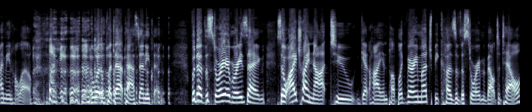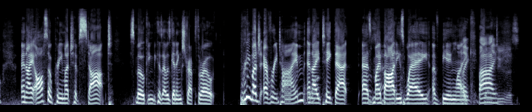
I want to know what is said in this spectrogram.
I mean, hello. I wouldn't put that past anything. But no, the story I'm already saying. So I try not to get high in public very much because of the story I'm about to tell. And I also pretty much have stopped smoking because I was getting strep throat pretty much every time. And I take that as mm-hmm. my body's way of being like, Like, bye. Don't do this.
